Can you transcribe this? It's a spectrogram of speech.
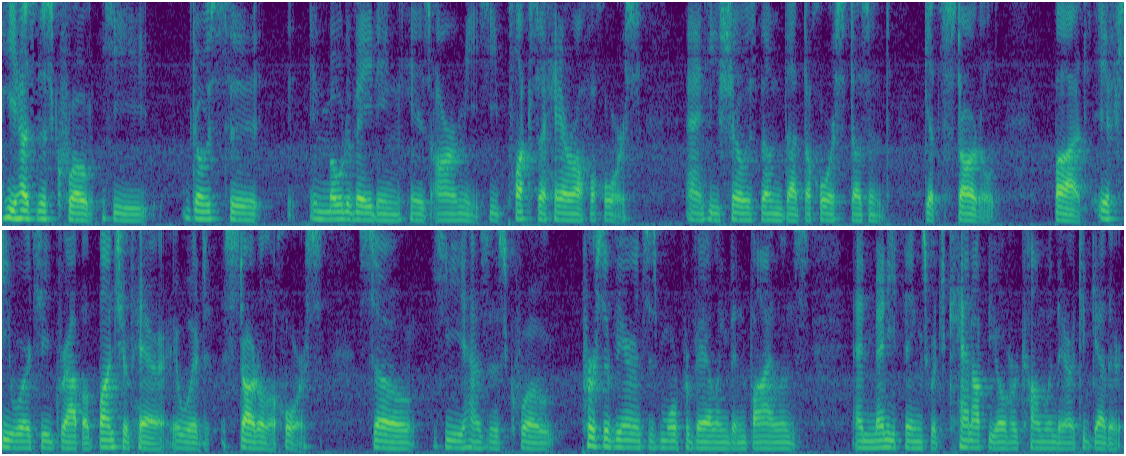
he has this quote. He goes to in motivating his army, he plucks a hair off a horse and he shows them that the horse doesn't get startled. But if he were to grab a bunch of hair, it would startle a horse. So he has this quote Perseverance is more prevailing than violence, and many things which cannot be overcome when they are together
